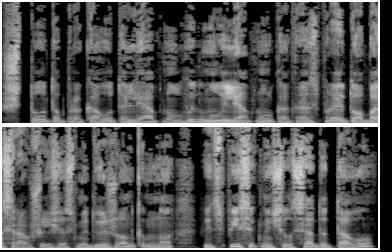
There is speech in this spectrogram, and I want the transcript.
что-то про кого-то ляпнул, выдумал и ляпнул как раз про эту обосравшуюся с медвежонком, но ведь список начался до того.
